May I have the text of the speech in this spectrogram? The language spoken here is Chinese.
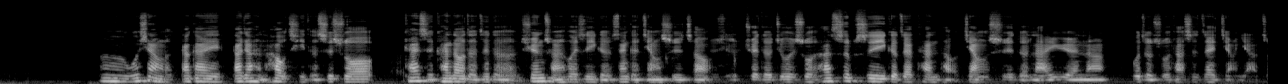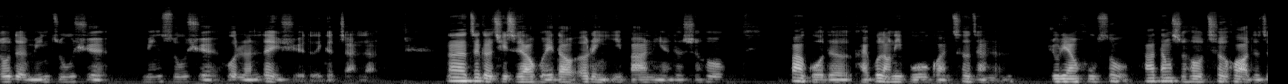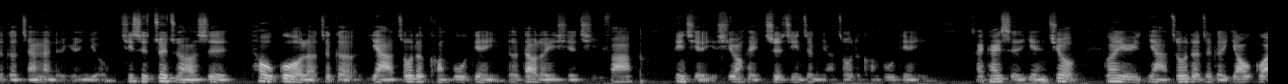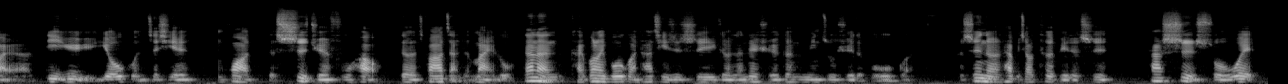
嗯，我想大概大家很好奇的是说。开始看到的这个宣传会是一个三个僵尸照，就是觉得就会说它是不是一个在探讨僵尸的来源啊，或者说它是在讲亚洲的民族学、民俗学或人类学的一个展览。那这个其实要回到二零一八年的时候，法国的凯布朗利博物馆策展人 Julien Rousseau，他当时候策划的这个展览的缘由，其实最主要是透过了这个亚洲的恐怖电影得到了一些启发。并且也希望可以致敬这个亚洲的恐怖电影，才开始研究关于亚洲的这个妖怪啊、地狱、幽魂这些文化的视觉符号的发展的脉络。当然，凯布莱博物馆它其实是一个人类学跟民族学的博物馆，可是呢，它比较特别的是，它是所谓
